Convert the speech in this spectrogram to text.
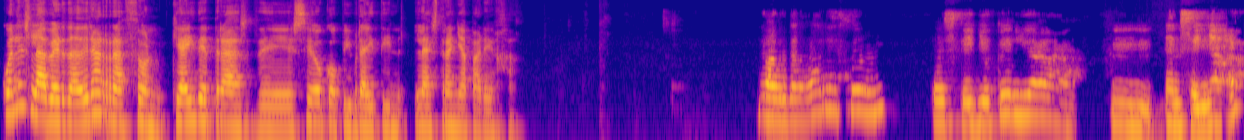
¿Cuál es la verdadera razón que hay detrás de SEO Copywriting, la extraña pareja? La verdadera razón es que yo quería mm, enseñar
